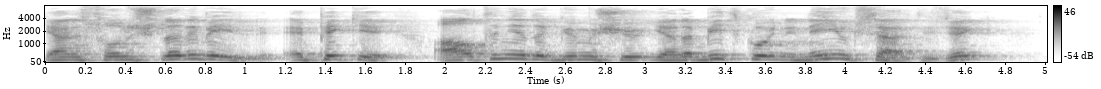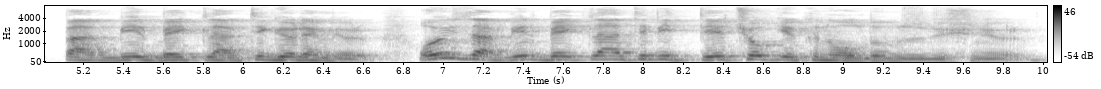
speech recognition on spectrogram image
Yani sonuçları belli. E peki altın ya da gümüşü ya da Bitcoin'i ne yükseltecek? Ben bir beklenti göremiyorum. O yüzden bir beklenti bittiye çok yakın olduğumuzu düşünüyorum.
